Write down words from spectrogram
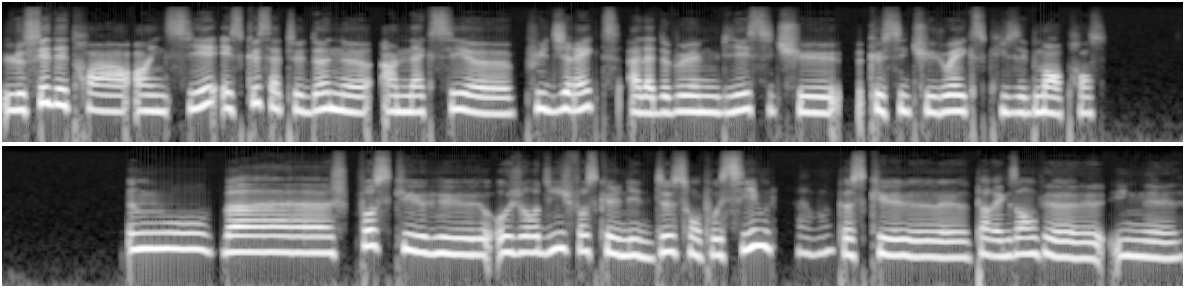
Le fait d'être en, en NCA, est-ce que ça te donne euh, un accès euh, plus direct à la WNBA si tu, que si tu jouais exclusivement en France? Bah, je pense que euh, aujourd'hui, je pense que les deux sont possibles parce que, euh, par exemple, euh, une,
